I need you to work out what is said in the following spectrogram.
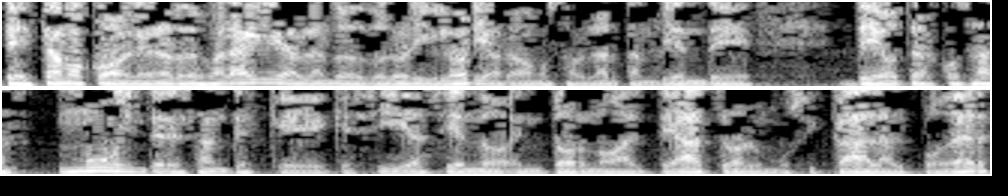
Estamos con Leonardo Sbaragli hablando de Dolor y Gloria. Ahora vamos a hablar también de, de otras cosas muy interesantes que, que sigue haciendo en torno al teatro, a lo musical, al poder.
